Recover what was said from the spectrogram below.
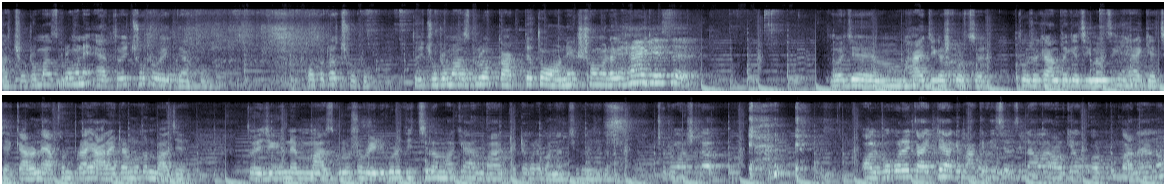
আর ছোট মাছগুলো মানে এতই ছোট, এই দেখো, কতটা ছোট। তো এই ছোটো মাছগুলো কাটতে তো অনেক সময় লাগে। হ্যাঁ গেছে। ওই যে ভাই জিজ্ঞেস করছে তোজোকে আনতে গেছি কিনা হ্যাঁ গেছে। কারণ এখন প্রায় আড়াইটার মতন বাজে। তো এই যেখানে মাছগুলো সব রেডি করে দিচ্ছিলাম মাকে, আর মা একটা একটা করে বানাচ্ছিল, এই যে ছোটো মাছটা অল্প করে কাটতে আগে মাকে দিয়েছি না আমার অল্প অল্প বানানো।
